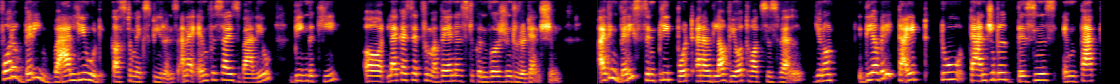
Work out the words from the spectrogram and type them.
for a very valued customer experience. And I emphasize value being the key uh, like I said, from awareness to conversion to retention. I think very simply put, and I would love your thoughts as well, you know, they are very tied to tangible business impact,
